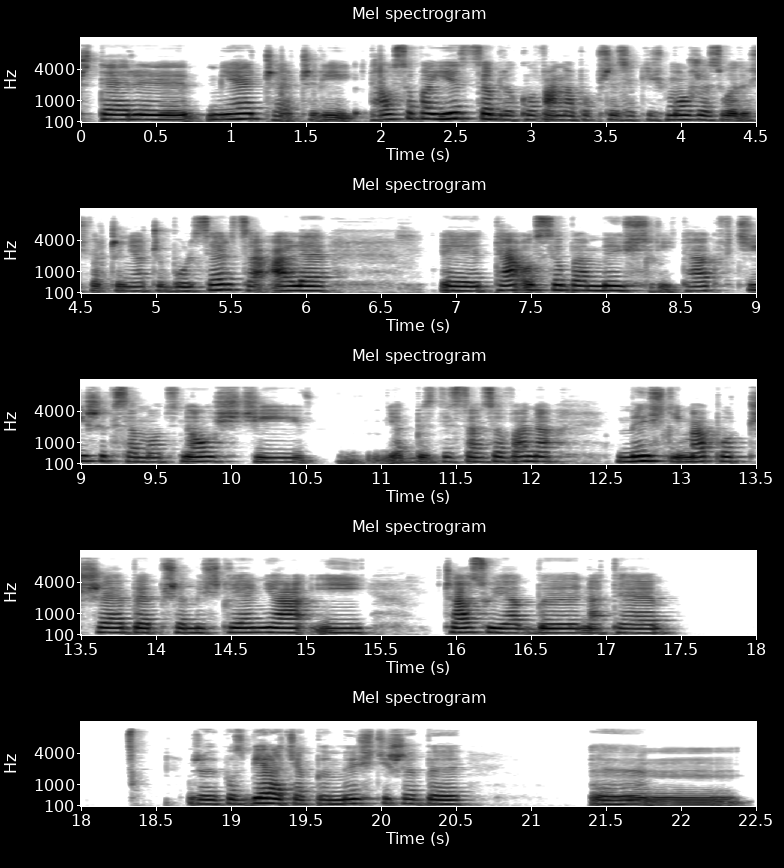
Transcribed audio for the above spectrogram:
cztery miecze, czyli ta osoba jest zablokowana poprzez jakieś może złe doświadczenia czy ból serca, ale Y, ta osoba myśli, tak, w ciszy, w samotności, jakby zdystansowana myśli, ma potrzebę przemyślenia i czasu jakby na te, żeby pozbierać jakby myśli, żeby um,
